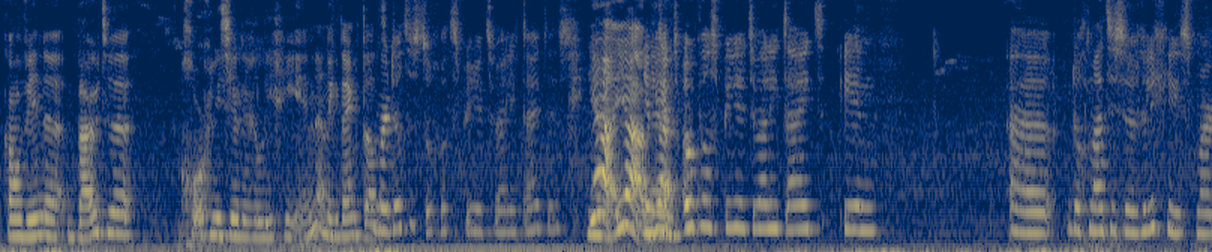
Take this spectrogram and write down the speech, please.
kan vinden buiten georganiseerde religie in. En ik denk dat... Maar dat is toch wat spiritualiteit is? ja, ja, je ja. hebt ook wel spiritualiteit in eh, dogmatische religies, maar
